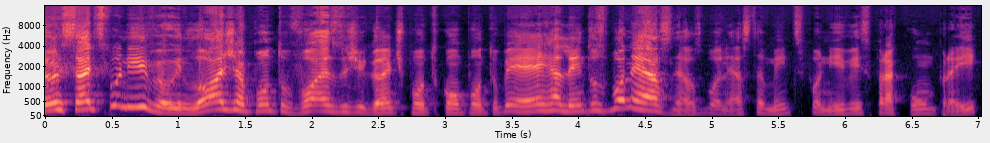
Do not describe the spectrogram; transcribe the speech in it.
Então está disponível em loja.vozdogigante.com.br, além dos bonés, né? Os bonés também disponíveis para compra aí.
